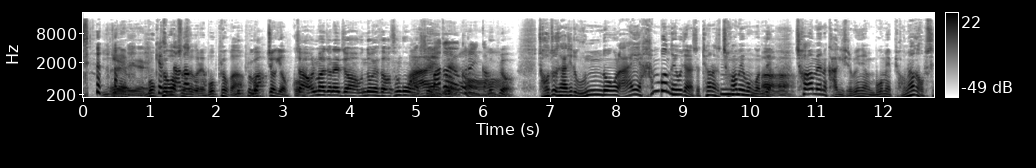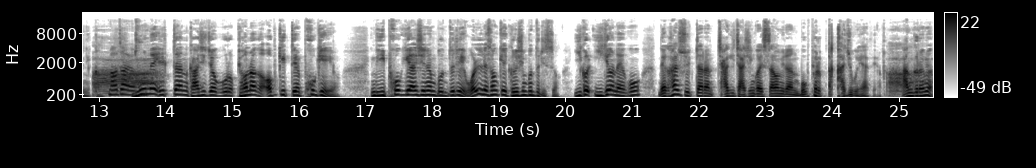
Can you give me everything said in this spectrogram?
이게 예, 예. 목표가 없어서 그래. 막. 목표가. 목표가? 목적이 없고. 자, 얼마 전에 저 운동에서 성공을 하신. 아이고. 맞아요. 그러니까. 목표. 저도 사실 운동을 아예 한 번도 해보지 않았어요. 태어나서 처음 해본 건데 아, 아. 처음에는 가기 싫어. 왜냐하면 몸에 변화가 없으니까. 맞아요. 눈에 일단 가시적으로 변화가 없기 때문에 포기해요. 근데 이 포기하시는 분들이 원래 성격이 그러신 분들이 있어. 이걸 이겨내고 내가 할 수 있다는 자기 자신과의 싸움이라는 목표를 딱 가지고 해야 돼요. 안 그러면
